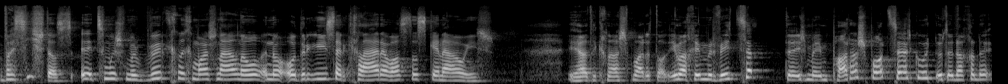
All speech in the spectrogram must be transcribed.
Was ist das? Jetzt musst du mir wirklich mal schnell noch, noch oder uns erklären, was das genau ist. Ja, der Knastmarathon. Ich mache immer Witze dann ist man im Parasport sehr gut und dann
